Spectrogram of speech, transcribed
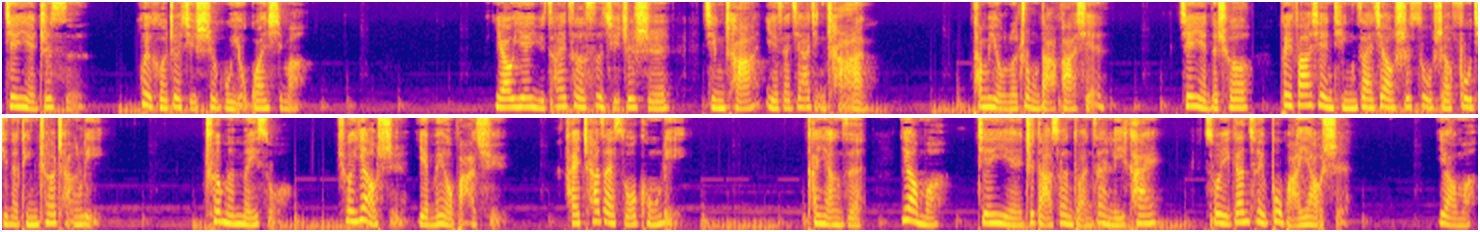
菅野之死会和这起事故有关系吗？谣言与猜测四起之时，警察也在加紧查案。他们有了重大发现：菅野的车被发现停在教师宿舍附近的停车场里，车门没锁，车钥匙也没有拔去，还插在锁孔里。看样子，要么菅野只打算短暂离开，所以干脆不拔钥匙；要么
